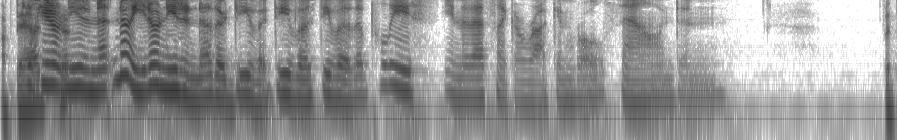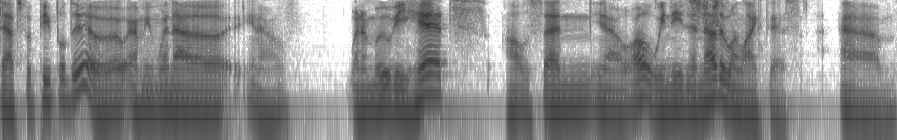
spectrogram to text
A bad Because you don't cho- need an, no, you don't need another Devo. Devo's Devo. The police, you know, that's like a rock and roll sound, and but that's what people do. I mean, when a you know when a movie hits, all of a sudden, you know, oh, we need another one like this. Um,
